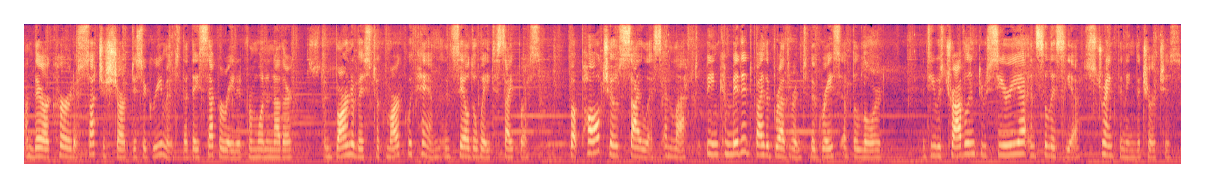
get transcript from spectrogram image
And there occurred such a sharp disagreement that they separated from one another. And Barnabas took Mark with him and sailed away to Cyprus. But Paul chose Silas and left, being committed by the brethren to the grace of the Lord. And he was traveling through Syria and Cilicia, strengthening the churches.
